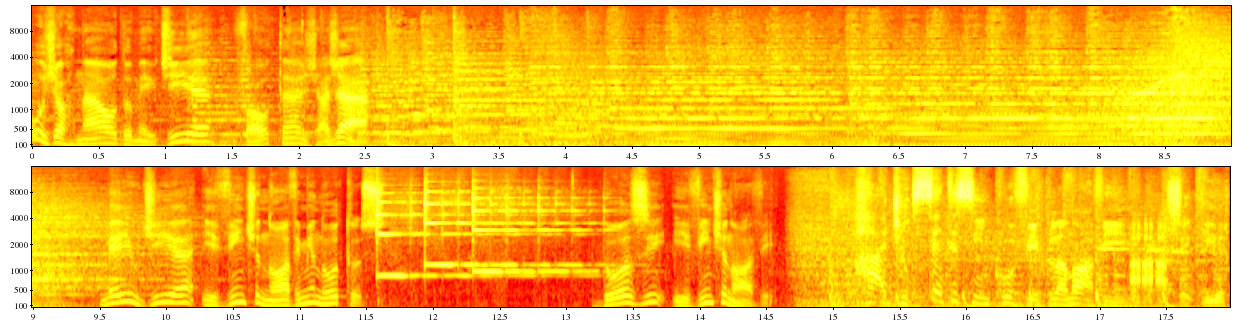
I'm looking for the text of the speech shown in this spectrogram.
O Jornal do Meio Dia volta já já. Meio-dia e 29 minutos. 12 e 29. Rádio 105,9. A seguir,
